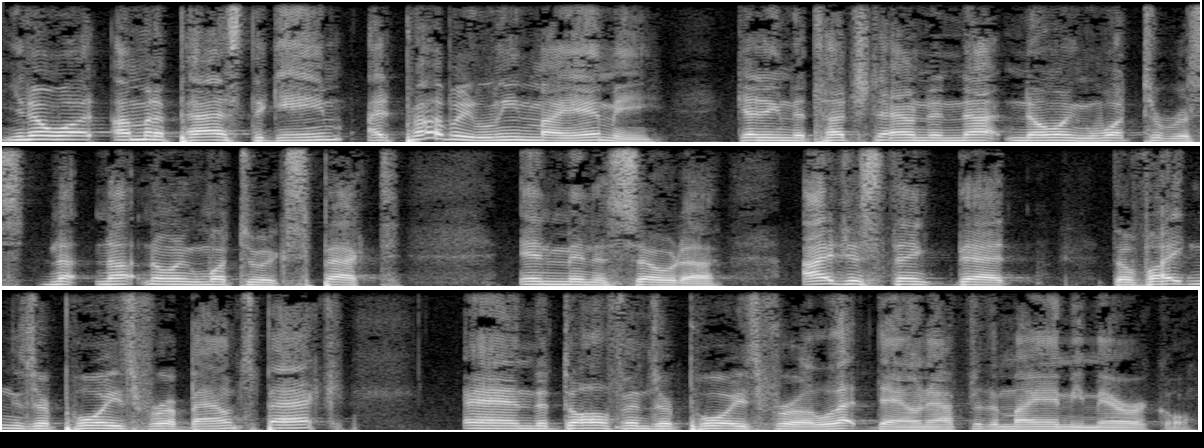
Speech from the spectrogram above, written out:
you know what? I'm going to pass the game. I'd probably lean Miami getting the touchdown and not knowing what to res- not, not knowing what to expect in Minnesota. I just think that the Vikings are poised for a bounce back, and the Dolphins are poised for a letdown after the Miami Miracle.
